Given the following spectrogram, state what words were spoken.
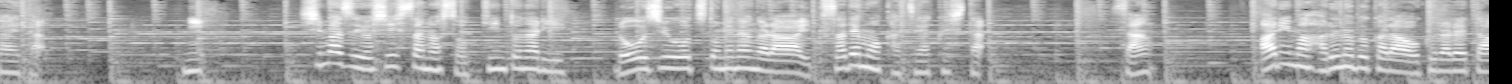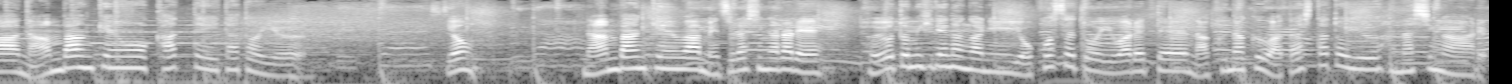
えた。2島津義久の側近となり老中を務めながら戦でも活躍した。3有馬晴信から贈られた南蛮犬を飼っていたという。4南蛮犬は珍しがられ豊臣秀長によこせと言われて泣く泣く渡したという話がある。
